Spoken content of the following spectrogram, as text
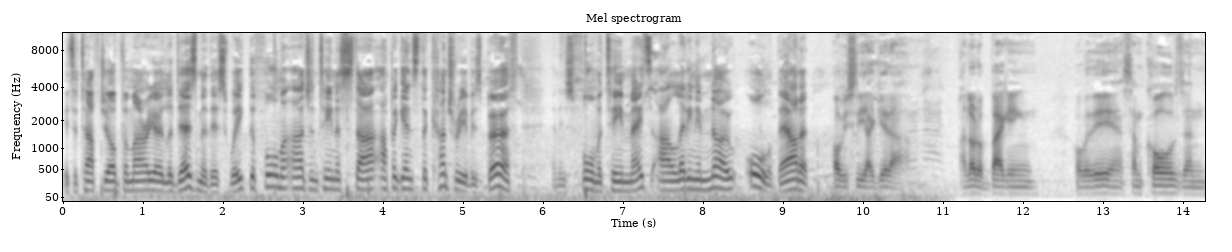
It's a tough job for Mario Ledesma this week, the former Argentina star up against the country of his birth, and his former teammates are letting him know all about it. obviously I get a, a lot of bagging over there and some calls and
